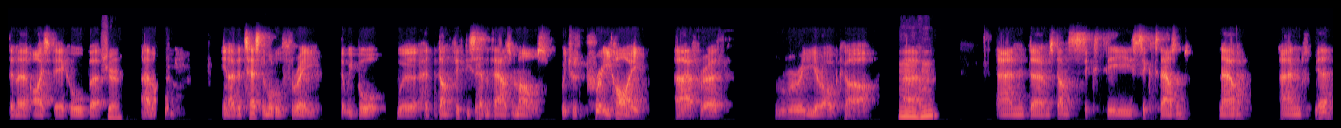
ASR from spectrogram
than an ICE vehicle. But sure, um, you know, the Tesla Model Three that we bought were had done 57,000 miles, which was pretty high uh, for a three-year-old car. Mm-hmm. Um, and um, it's done 66,000 now. And yeah,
